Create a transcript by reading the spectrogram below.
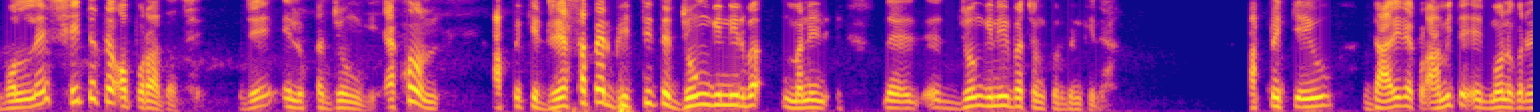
বললে সেটাতে অপরাধ আছে। যে এই লোকটা জঙ্গি। এখন আপনি কি ড্রেস আপের ভিত্তিতে জঙ্গি নির্বা মানে জঙ্গি নির্বাচন করবেন কিনা? আপনি কেউ দাঁড়িয়ে রাখল। আমি তো মনে করেন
